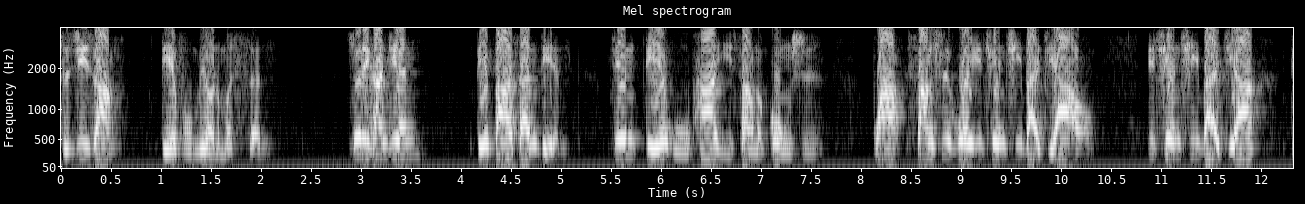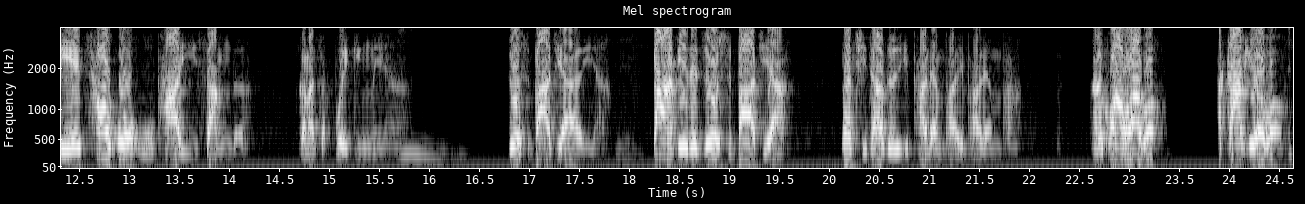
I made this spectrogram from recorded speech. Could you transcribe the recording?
实际上跌幅没有那么深，所以你看今天跌八三点，今天跌五趴以上的公司，哇，上市会一千七百家哦，一千七百家跌超过五趴以上的，刚才十八斤呢，嗯，只有十八家而已啊。大跌的只有十八家，那其他都是一趴两趴，一趴两趴。啊，看我不？啊，敢去不？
